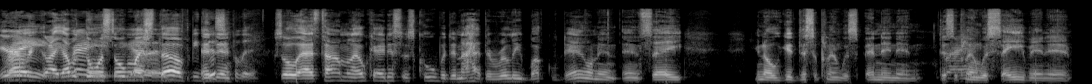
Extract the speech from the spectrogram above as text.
Right. Like I was right. doing so You much stuff. Be and then, disciplined. so as time, I'm like, okay, this is cool, but then I had to really buckle down and, and say, you know, get disciplined with spending and discipline Right. with saving and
